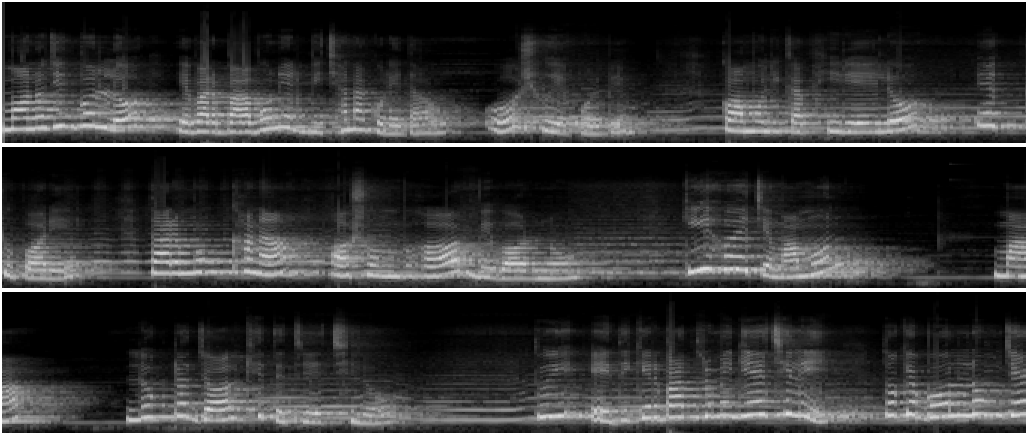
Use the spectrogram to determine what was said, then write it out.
মনোজিৎ বলল, এবার বাবুনের বিছানা করে দাও, ও শুয়ে পড়বে। কমলিকা ফিরে এলো একটু পরে। তার মুখখানা অসম্ভব বিবর্ণ। কি হয়েছে মামুন? মা, লোকটা জল খেতে চেয়েছিল। তুই এদিকের বাথরুমে গিয়েছিলি? তোকে বললুম যে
